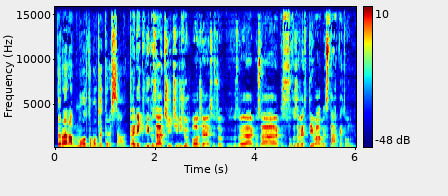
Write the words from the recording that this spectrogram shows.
però era molto molto interessante. Eh, Rick, di cosa ci, ci dici un po'? Cioè, nel senso, cosa, cosa, cosa- su cosa verteva questa hackathon?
